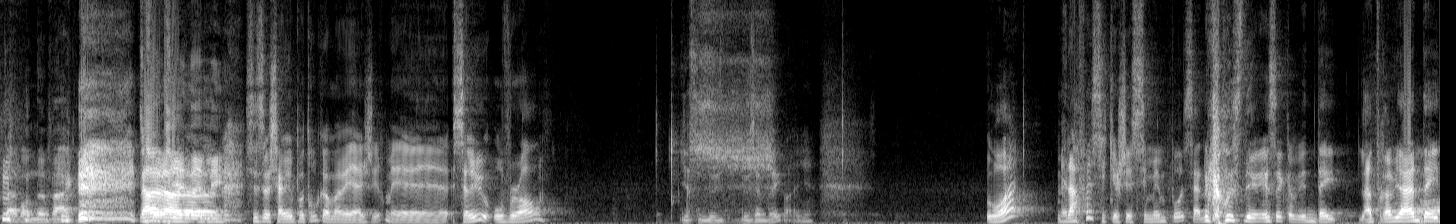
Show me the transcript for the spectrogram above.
Tap on the back. Non, non. C'est ça, je savais pas trop comment réagir, mais euh, sérieux, overall, Y a une deux- deuxième date? ouais. Mais la fin, c'est que je sais même pas si elle a considéré ça comme une date. La première date.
